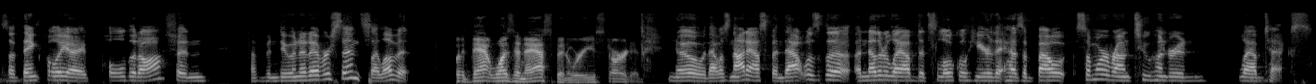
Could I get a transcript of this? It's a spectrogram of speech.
So thankfully, I pulled it off and I've been doing it ever since. I love it. But that wasn't Aspen where you started. No, that was not Aspen. That was the another lab that's local here that has about somewhere around 200 lab techs.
